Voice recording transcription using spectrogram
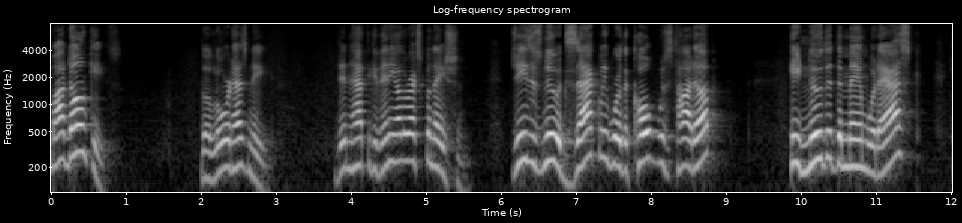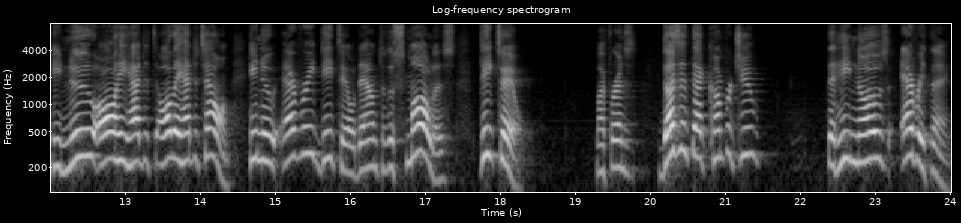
my donkeys? The Lord has need. Didn't have to give any other explanation. Jesus knew exactly where the colt was tied up. He knew that the man would ask. He knew all, he had to, all they had to tell him. He knew every detail down to the smallest detail. My friends, doesn't that comfort you? that He knows everything.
